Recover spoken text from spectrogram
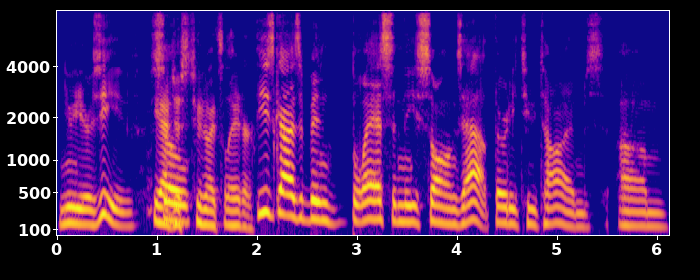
New Year's Eve. Yeah, so just two nights later. these guys have been blasting these songs out 32 times. Um,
